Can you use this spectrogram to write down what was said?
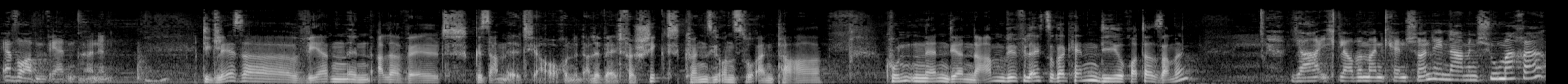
erworben werden können. Die Gläser werden in aller Welt gesammelt, ja auch, und in alle Welt verschickt. Können Sie uns so ein paar Kunden nennen, deren Namen wir vielleicht sogar kennen, die Rotter sammeln? Ja, ich glaube, man kennt schon den Namen Schumacher.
